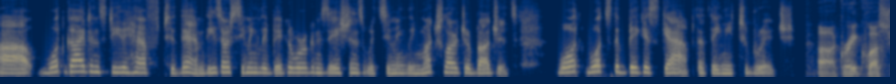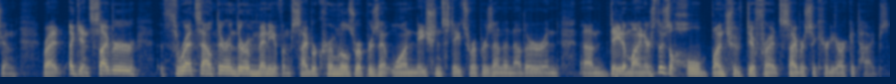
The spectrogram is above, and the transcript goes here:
Uh, what guidance do you have to them? These are seemingly bigger organizations with seemingly much larger budgets what what's the biggest gap that they need to bridge? Uh, great question. Right. Again, cyber threats out there, and there are many of them. Cyber criminals represent one, nation states represent another, and um, data miners. There's a whole bunch of different cybersecurity archetypes.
